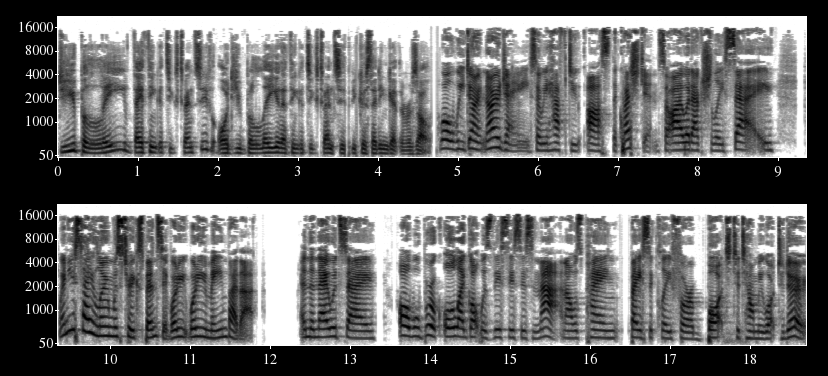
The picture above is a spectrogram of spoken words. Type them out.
do you believe they think it's expensive, or do you believe they think it's expensive because they didn't get the result? Well, we don't know, Jayme, so we have to ask the question. So I would actually say, when you say Noom was too expensive, what do you, what do you mean by that? And then they would say, oh, well, Brooke, all I got was this, this, this, and that. And I was paying basically for a bot to tell me what to do.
